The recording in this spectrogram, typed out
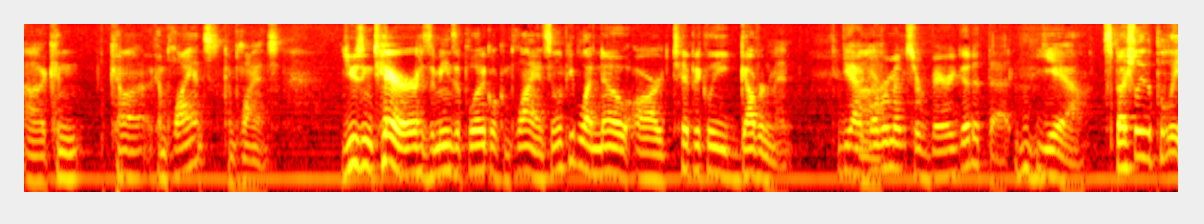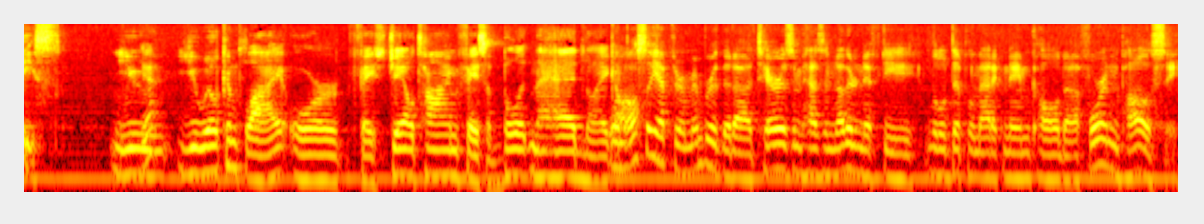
uh, con- con- compliance, compliance, using terror as a means of political compliance. The only people I know are typically government. Yeah, Uh, governments are very good at that. Yeah, especially the police. You Yeah. you will comply or face jail time, face a bullet in the head. Like Well, also you have to remember that uh, terrorism has another nifty little diplomatic name called uh, foreign policy.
